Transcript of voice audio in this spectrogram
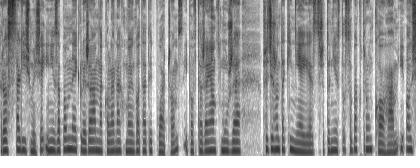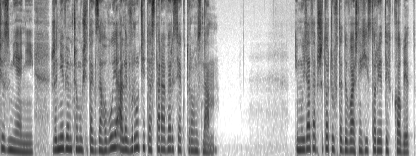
rozstaliśmy się i nie zapomnę, jak leżałam na kolanach mojego taty płacząc i powtarzając mu, że przecież on taki nie jest, że to nie jest osoba, którą kocham i on się zmieni, że nie wiem czemu się tak zachowuje, ale wróci ta stara wersja, którą znam. I mój tata przytoczył wtedy właśnie historię tych kobiet,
